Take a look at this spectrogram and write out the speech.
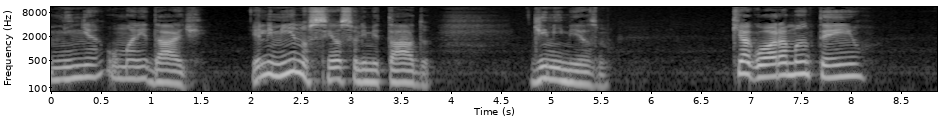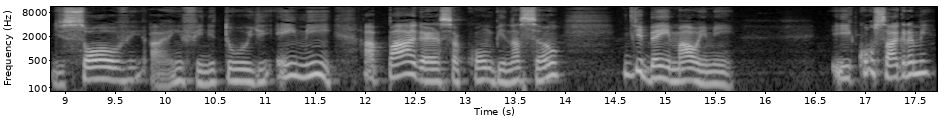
minha humanidade, elimina o senso limitado de mim mesmo, que agora mantenho, dissolve a infinitude em mim, apaga essa combinação de bem e mal em mim e consagra-me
